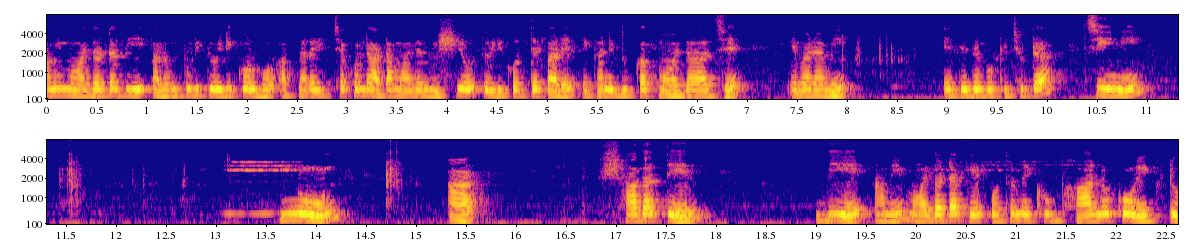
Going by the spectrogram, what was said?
আমি ময়দাটা দিয়েই পালং পুরি তৈরি করব। আপনারা ইচ্ছা করলে আটা ময়দা মিশিয়েও তৈরি করতে পারেন। এখানে দু কাপ ময়দা আছে। এবার আমি এতে দেব কিছুটা চিনি নুন আর সাদা তেল দিয়ে আমি ময়দাটাকে প্রথমে খুব ভালো করে একটু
